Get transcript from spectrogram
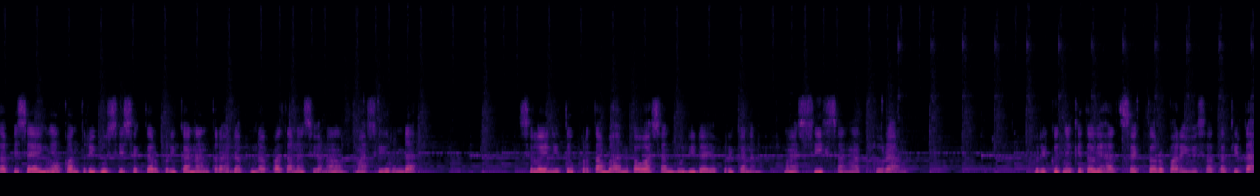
tapi sayangnya kontribusi sektor perikanan terhadap pendapatan nasional masih rendah. Selain itu, pertambahan kawasan budidaya perikanan masih sangat kurang. Berikutnya kita lihat sektor pariwisata kita.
